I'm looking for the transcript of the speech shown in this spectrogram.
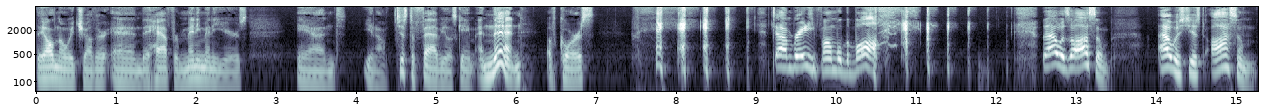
they all know each other, and they have for many many years, and you know, just a fabulous game. And then, of course, Tom Brady fumbled the ball. that was awesome. That was just awesome.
